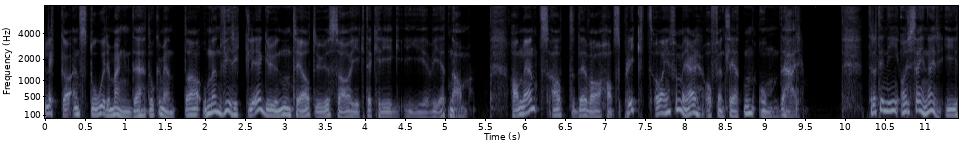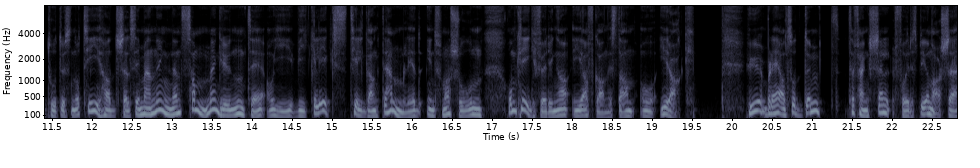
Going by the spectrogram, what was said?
lekka en stor mengde dokumenter om den virkelige grunnen til at USA gikk til krig i Vietnam. Han mente at det var hans plikt å informere offentligheten om det her. 39 år senere, i 2010, hadde Chelsea Manning den samme grunnen til å gi Wikileaks tilgang til hemmelig informasjon om krigføringa i Afghanistan og Irak. Hun ble altså dømt til fengsel for spionasje,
